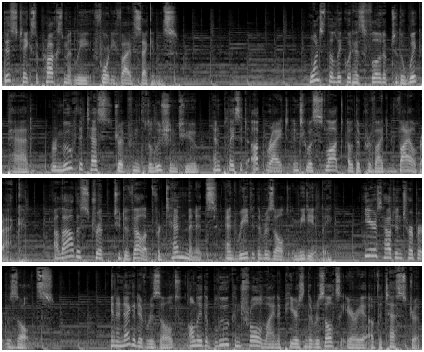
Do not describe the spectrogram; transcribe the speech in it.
This takes approximately 45 seconds. Once the liquid has flowed up to the wick pad, remove the test strip from the dilution tube and place it upright into a slot of the provided vial rack. Allow the strip to develop for 10 minutes and read the result immediately. Here's how to interpret results. In a negative result, only the blue control line appears in the results area of the test strip.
